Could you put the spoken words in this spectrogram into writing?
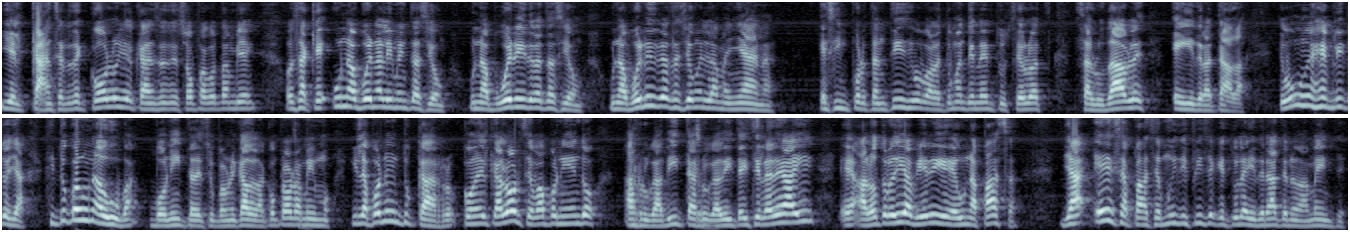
y el cáncer de colon y el cáncer de esófago también. O sea que una buena alimentación, una buena hidratación, una buena hidratación en la mañana es importantísimo para tú mantener tus células saludables e hidratadas. Y un ejemplito ya, si tú coges una uva bonita del supermercado, la compras ahora mismo y la pones en tu carro, con el calor se va poniendo arrugadita, arrugadita, y si la dejas ahí, eh, al otro día viene una pasa ya esa pasa es muy difícil que tú la hidrates nuevamente.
